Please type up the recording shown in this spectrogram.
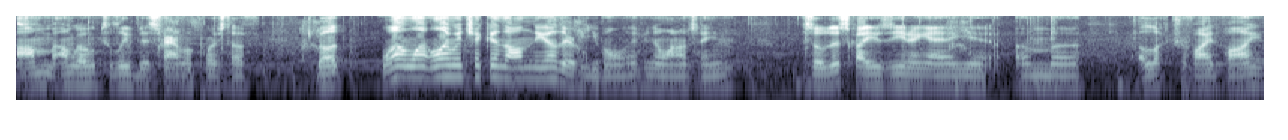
I'm I'm going to leave this fat report stuff. But let, let, let me check in on the other people, if you know what I'm saying. So this guy is eating a um uh, electrified pie,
